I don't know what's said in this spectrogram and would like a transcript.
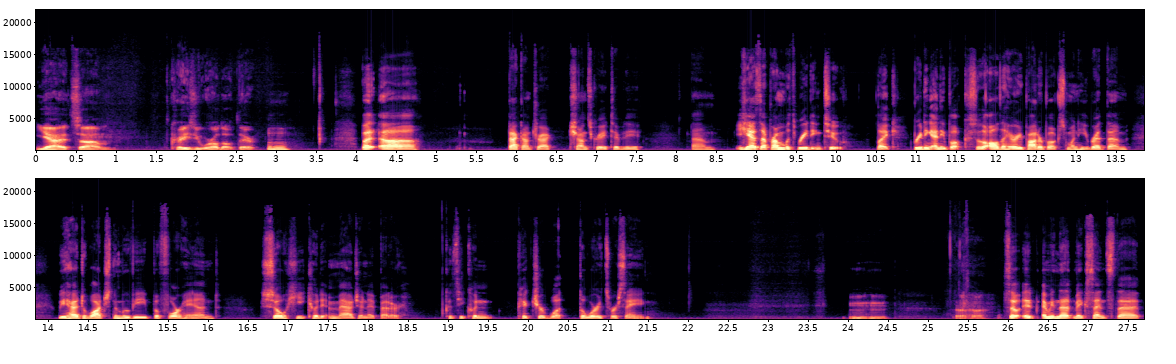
Yeah, it's um crazy world out there. Mm-hmm. But uh back on track, Shaun's creativity. Um he has that problem with reading too. Like reading any book. So all the Harry Potter books when he read them, we had to watch the movie beforehand so he could imagine it better. because he couldn't picture what the words were saying. Mm-hmm. Uh-huh. So it I mean that makes sense that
